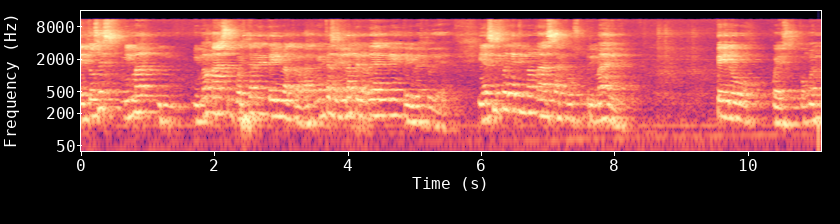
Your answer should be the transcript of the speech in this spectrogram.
Entonces mi, mi mamá supuestamente iba a trabajar con esta señora, pero realmente iba a estudiar. Y así fue que mi mamá sacó su primaria. Pero, pues, como es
